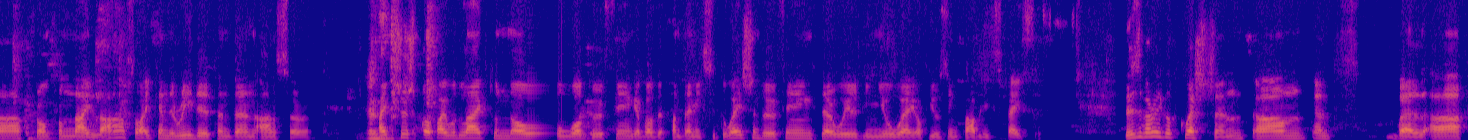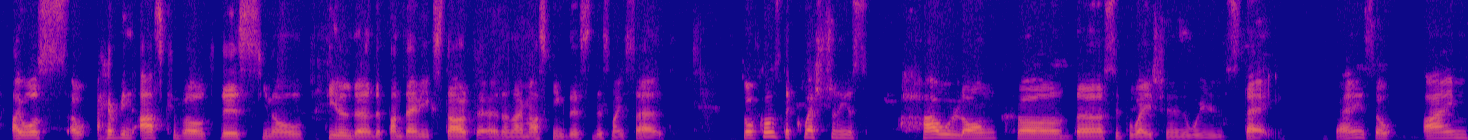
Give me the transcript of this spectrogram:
uh, from from naila so i can read it and then answer. Hi, Krzysztof. I would like to know what do you think about the pandemic situation? Do you think there will be new way of using public spaces? This is a very good question. Um, and well, uh, I was, I have been asked about this, you know, till the, the pandemic started, and I'm asking this, this myself. So of course, the question is how long uh, the situation will stay. Okay, so I'm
